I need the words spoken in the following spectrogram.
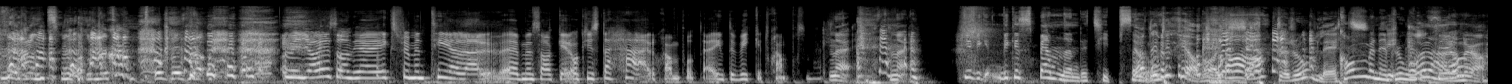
Vid handtvål med schampo. Men jag är sån, jag experimenterar eh, med saker och just det här schampot är inte vilket schampo som helst. Nej, nej. Gud, vilken, vilken spännande tips. Ja, det tycker jag var jätteroligt. Kommer ni prova det här nu då?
